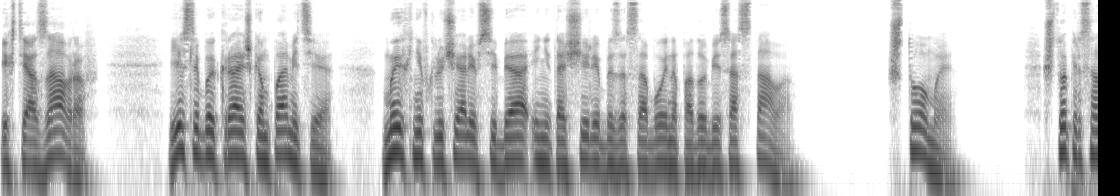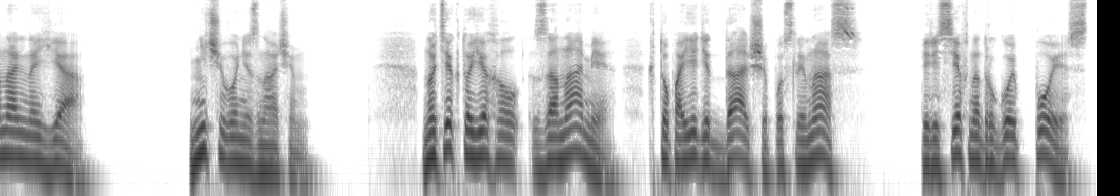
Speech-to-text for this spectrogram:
ихтиозавров, если бы краешком памяти мы их не включали в себя и не тащили бы за собой наподобие состава? Что мы? Что персонально я. Ничего не значим. Но те, кто ехал за нами, кто поедет дальше после нас, пересев на другой поезд,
